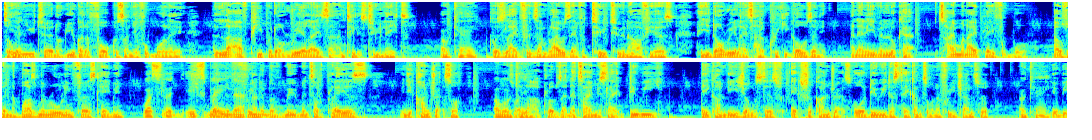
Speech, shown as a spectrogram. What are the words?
So when you turn up, you've got to focus on your football in it. A lot of people don't realize that until it's too late. Okay. Because, like, for example, I was there for two, two and a half years, and you don't realize how quick it goes in it. And then even look at time when I played football. That was when the Bosman ruling first came in. What's that? when Explain the that. freedom of movement of players when your contract's up. oh, okay. So a lot of clubs at the time, it's like, do we take on these youngsters for extra contracts, or do we just take on someone a free transfer? Okay. It'll be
